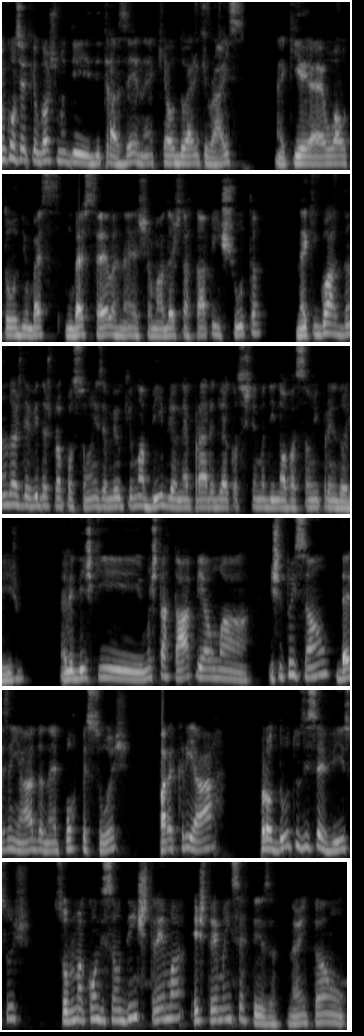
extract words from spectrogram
tenho um conceito que eu gosto muito de, de trazer, né, que é o do Eric Rice, né, que é o autor de um best, um best-seller né, chamado A Startup Enxuta, né, que guardando as devidas proporções é meio que uma bíblia né, para a área do ecossistema de inovação e empreendedorismo. Ele diz que uma startup é uma instituição desenhada né, por pessoas para criar produtos e serviços sob uma condição de extrema, extrema incerteza. Né? Então,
